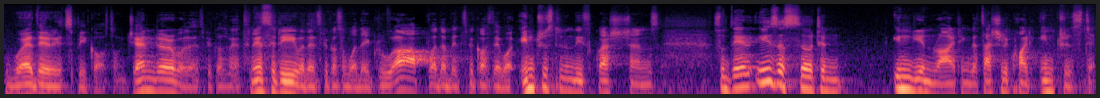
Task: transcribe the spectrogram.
whether it's because of gender, whether it's because of ethnicity, whether it's because of where they grew up, whether it's because they were interested in these questions. So there is a certain Indian writing that's actually quite interesting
